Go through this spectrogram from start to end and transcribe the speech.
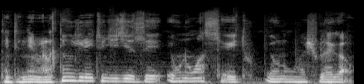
Tá entendendo? Ela tem o direito de dizer eu não aceito, eu não acho legal.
